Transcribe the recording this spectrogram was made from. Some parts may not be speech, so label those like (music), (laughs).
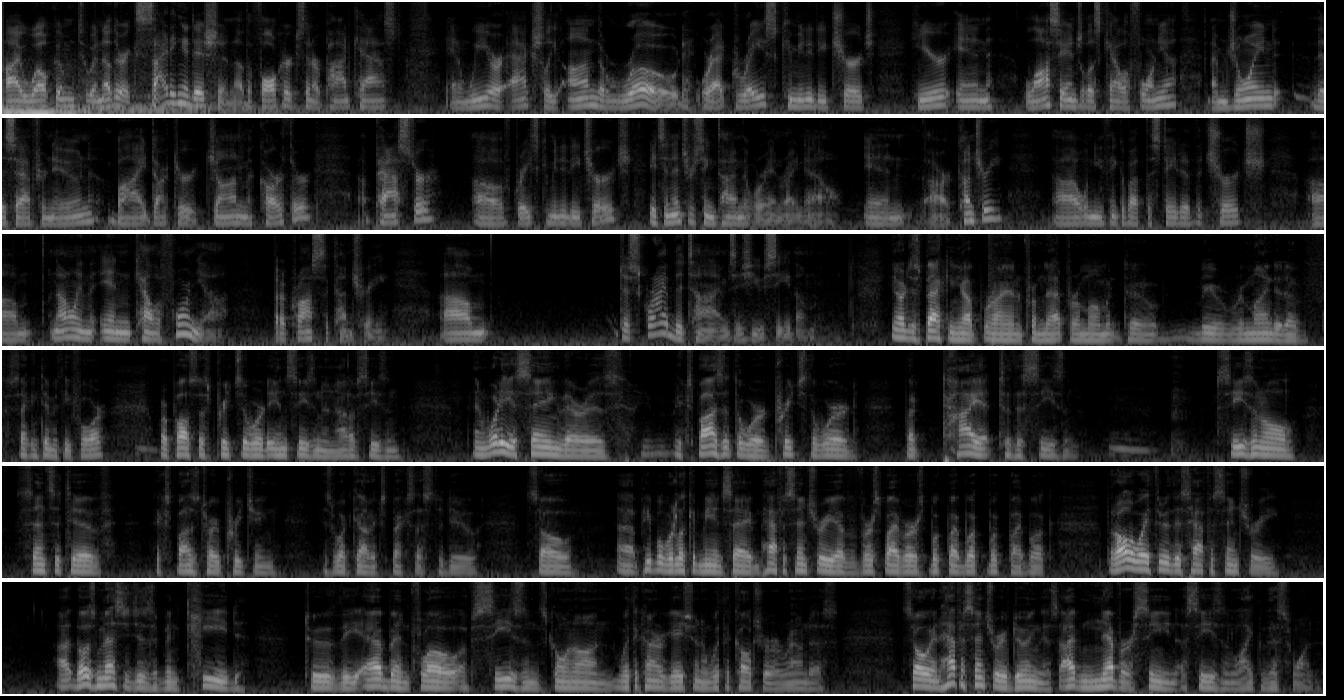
Hi, welcome to another exciting edition of the Falkirk Center podcast. And we are actually on the road. We're at Grace Community Church here in Los Angeles, California. And I'm joined this afternoon by Dr. John MacArthur, pastor of Grace Community Church. It's an interesting time that we're in right now in our country. Uh, when you think about the state of the church, um, not only in, in California, but across the country. Um, describe the times as you see them. You know, just backing up, Ryan, from that for a moment to be reminded of 2 Timothy 4, where Paul says, Preach the word in season and out of season. And what he is saying there is exposit the word, preach the word, but tie it to the season. Mm. Seasonal, sensitive, expository preaching is what God expects us to do. So uh, people would look at me and say, half a century of verse by verse, book by book, book by book. But all the way through this half a century, uh, those messages have been keyed to the ebb and flow of seasons going on with the congregation and with the culture around us. So, in half a century of doing this, I've never seen a season like this one.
